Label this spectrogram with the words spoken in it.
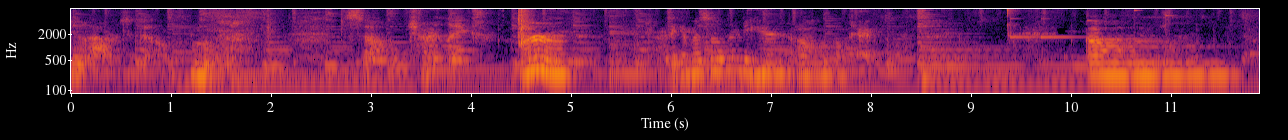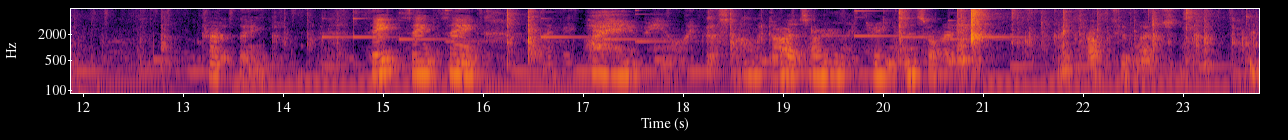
Two hours ago. so I'm trying like, mm, trying to get myself ready here. Um, okay. Um, trying to think. Think, think, think. I hate being like this. Oh my god, it's already like three minutes already. I talk too much.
